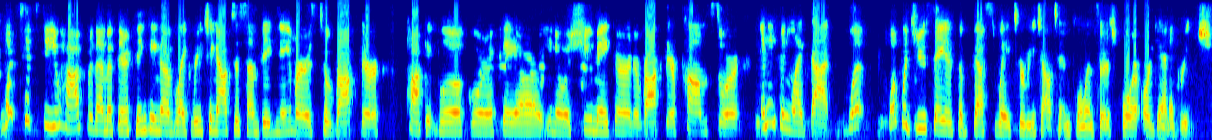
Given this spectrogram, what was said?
what tips do you have for them if they're thinking of like reaching out to some big namers to rock their pocketbook or if they are, you know, a shoemaker to rock their pumps or anything like that? What what would you say is the best way to reach out to influencers for organic reach?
